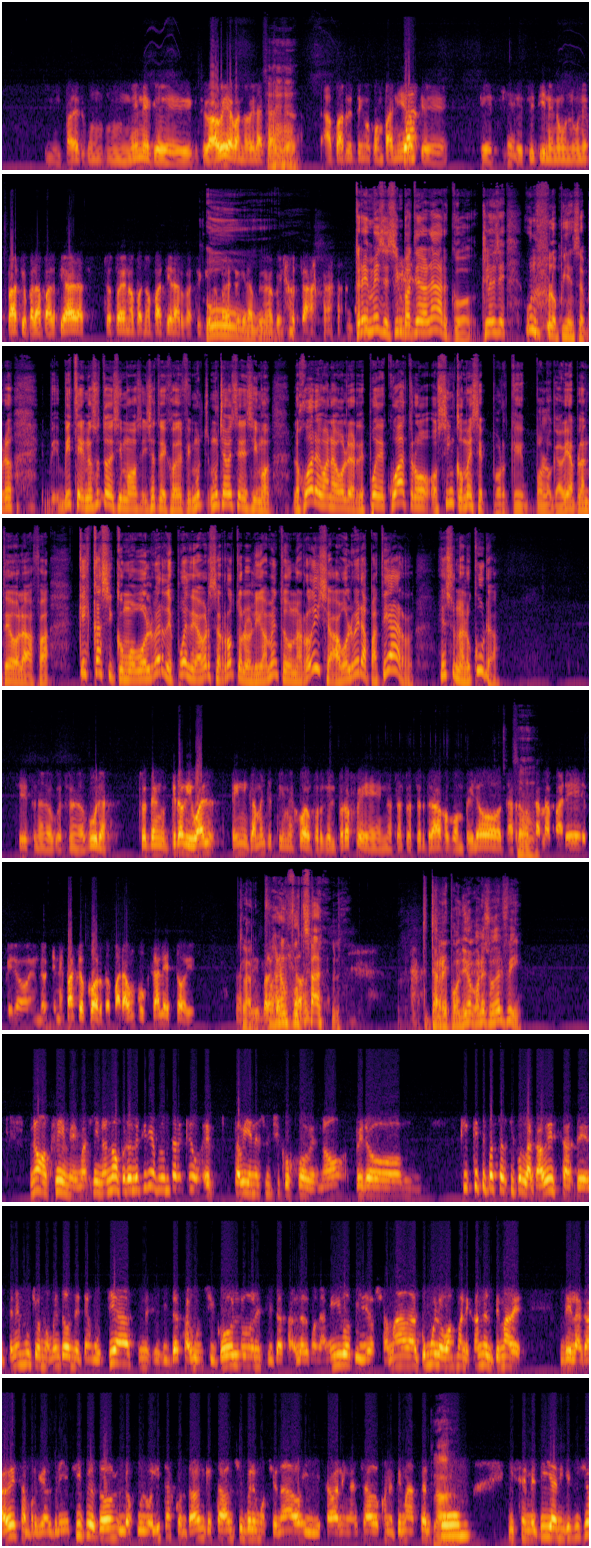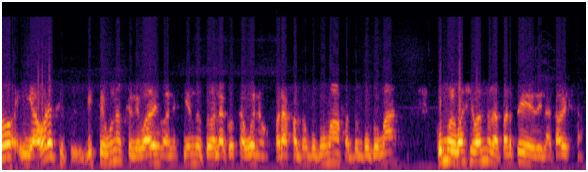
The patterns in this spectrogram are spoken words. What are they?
y parezco un, un nene que, se babea cuando ve la cancha. Aparte tengo compañeros que, que, Sí. que sí tienen un, un espacio para patear, yo todavía no, pa- no pateé el arco, así que me parece que la Uh. primera pelota... Tres meses sin patear al arco. Claro, Uno no lo piensa, pero, vi- viste, nosotros decimos, y ya te dejo, much- muchas veces decimos, los jugadores van a volver después de cuatro o cinco meses, porque por lo que había planteado la AFA, que es casi como volver después de haberse roto los ligamentos de una rodilla, a volver a patear. Es una locura. Sí, es una, es una locura. Yo tengo, creo que igual técnicamente estoy mejor porque el profe nos hace hacer trabajo con pelota, rebotar la pared, pero en, en espacios cortos. Para un futsal estoy. No Claro. si Para un futsal. ¿Te respondió con eso, Delphi? No, sí, me imagino. No, pero le quería preguntar, que, eh, está bien, es un chico joven, ¿no? Pero, ¿qué, qué te pasa así por la cabeza? ¿Te, ¿Tenés muchos momentos donde te angustias? ¿Necesitas algún psicólogo? ¿Necesitas hablar con amigos? ¿Videollamada? ¿Cómo lo vas manejando el tema de, de la cabeza? Porque al principio todos los futbolistas contaban que estaban súper emocionados y estaban enganchados con el tema de hacer Claro. Zoom y se metían y qué sé yo, y ahora, se, viste, uno se le va desvaneciendo toda la cosa, bueno, para falta un poco más, falta un poco más. ¿Cómo lo vas llevando la parte de, de la cabeza?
